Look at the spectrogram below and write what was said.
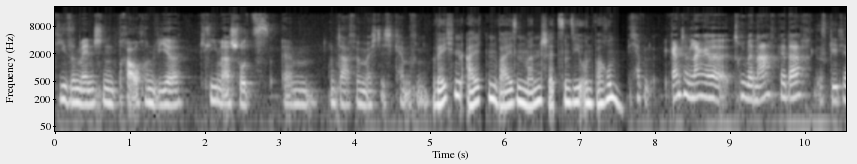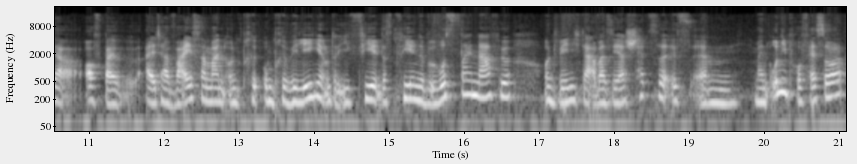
diese Menschen brauchen wir Klimaschutz ähm, und dafür möchte ich kämpfen. Welchen alten, weisen Mann schätzen Sie und warum? Ich habe ganz schön lange drüber nachgedacht. Es geht ja oft bei alter, weißer Mann und, um Privilegien und die, das fehlende Bewusstsein dafür. Und wen ich da aber sehr schätze, ist ähm, mein Uni-Professor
